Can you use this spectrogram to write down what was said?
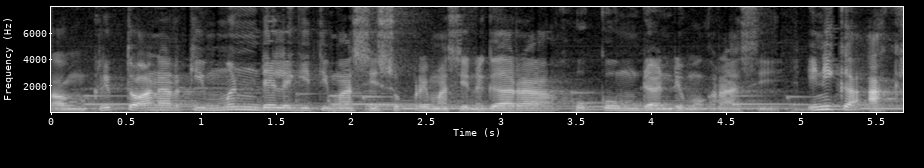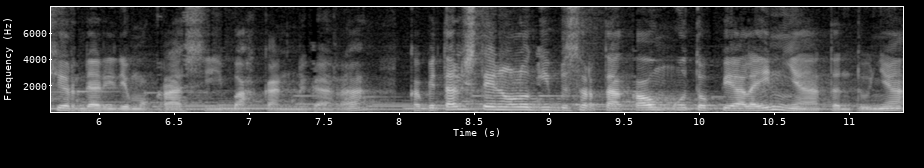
kaum kripto anarki mendelegitimasi supremasi negara, hukum, dan demokrasi. Inikah akhir dari demokrasi bahkan negara? Kapitalis teknologi beserta kaum utopia lainnya tentunya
